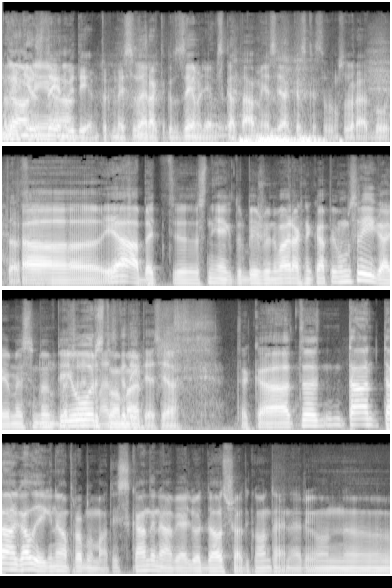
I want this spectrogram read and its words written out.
Igaunijā uz dienvidiem, tur mēs vairāk uz ziemeļiem skatāmies, jā, kas, kas mums varētu būt. Tāds. Uh, jā, bet sniegt tur bieži vien vairāk nekā pie mums Rīgā, jo mēs esam pie jūras tomēr. Skatīties, Tā, kā, tā, tā, tā galīgi nav problemātiski. Skandināvijā ļoti daudz šādu konteineru, un uh,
